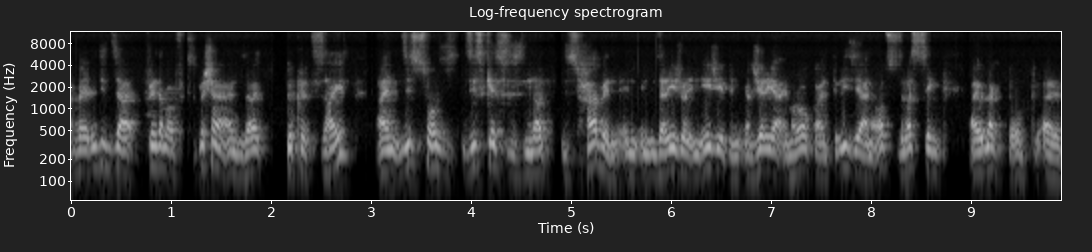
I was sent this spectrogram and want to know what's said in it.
violated the freedom of expression and the right to criticize. And this was this case is not this happened in, in the region in Egypt, in Algeria, in Morocco, and Tunisia. And also the last thing I would like to uh,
